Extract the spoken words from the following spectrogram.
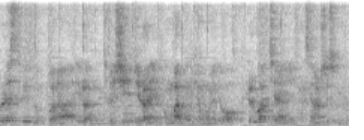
콜레스테롤이 높거나 이런 전신 질환이 동반된 경우에도 혈관 질환이 발생할 수 있습니다.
